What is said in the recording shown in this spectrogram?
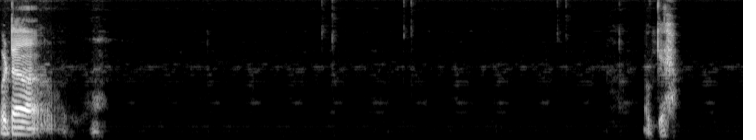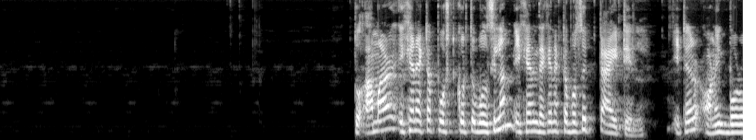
ওটা ওকে। তো আমার এখানে একটা পোস্ট করতে বলছিলাম। এখানে দেখেন একটা বলছে টাইটেল। এটার অনেক বড়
